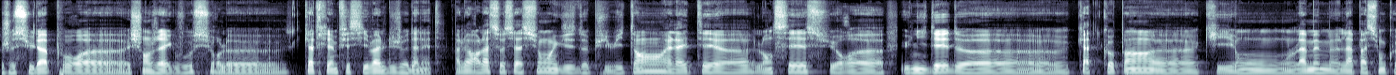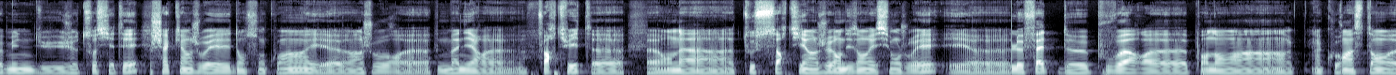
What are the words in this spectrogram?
Je suis là pour euh, échanger avec vous sur le quatrième festival du jeu d'Annette. Alors l'association existe depuis 8 ans. Elle a été euh, lancée sur euh, une idée de quatre copains qui ont la même la passion commune du jeu de société. Chacun jouait dans son coin et un jour, de manière fortuite, on a tous sorti un jeu en disant et si on jouait? Et le fait de pouvoir pendant un, un court instant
